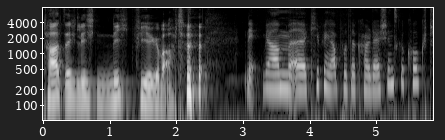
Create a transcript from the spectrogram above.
tatsächlich nicht viel gemacht. Nee, wir haben äh, Keeping Up with the Kardashians geguckt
